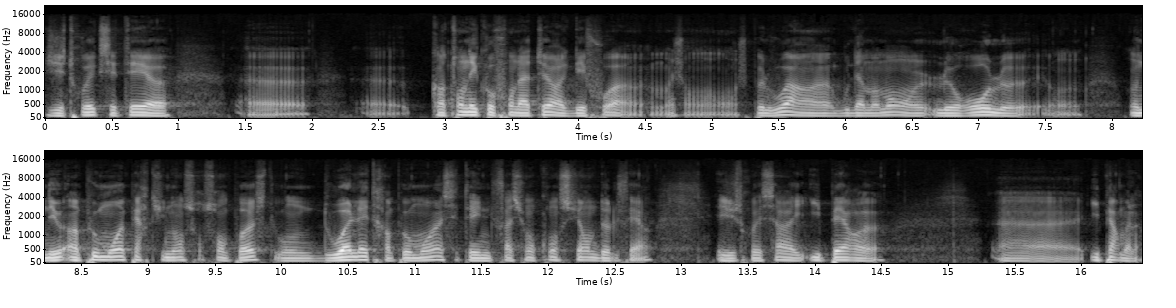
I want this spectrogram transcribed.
J'ai trouvé que c'était. Euh, euh, quand on est cofondateur et que des fois, moi je peux le voir, hein, au bout d'un moment, le rôle, on, est un peu moins pertinent sur son poste, ou on doit l'être un peu moins. C'était une façon consciente de le faire. Et j'ai trouvé ça hyper, hyper malin.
